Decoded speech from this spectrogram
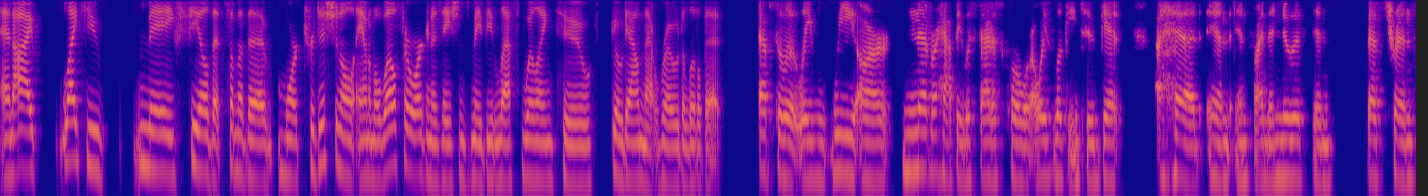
And I like you may feel that some of the more traditional animal welfare organizations may be less willing to go down that road a little bit. Absolutely. We are never happy with status quo. We're always looking to get ahead and, and find the newest and best trends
